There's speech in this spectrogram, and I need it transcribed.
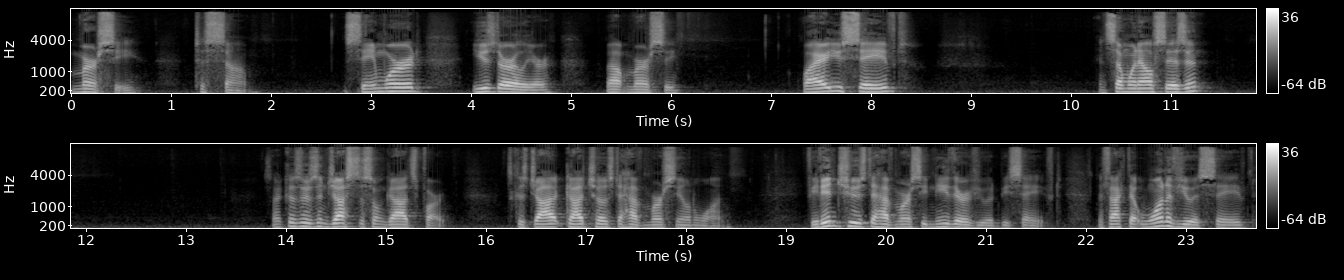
mercy to some. Same word used earlier about mercy. Why are you saved? And someone else isn't, it's not because there's injustice on God's part. It's because God chose to have mercy on one. If He didn't choose to have mercy, neither of you would be saved. The fact that one of you is saved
